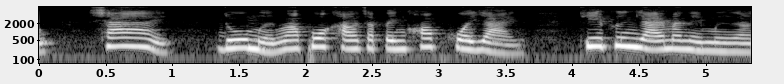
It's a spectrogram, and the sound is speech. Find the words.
ด ใช่ ดูเหมือนว่าพวกเขาจะเป็นครอบครัวใหญ่ ที่เพิ่งย้ายมาในเมือง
